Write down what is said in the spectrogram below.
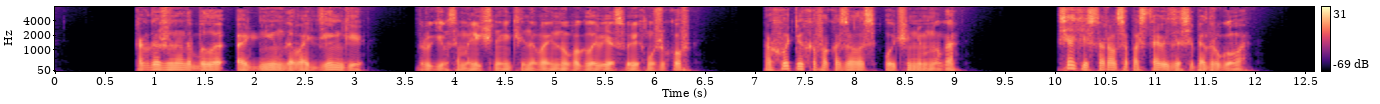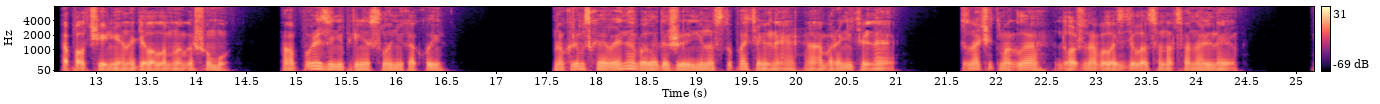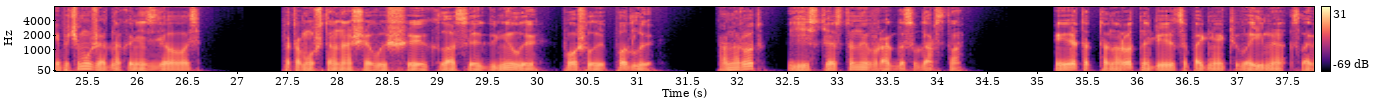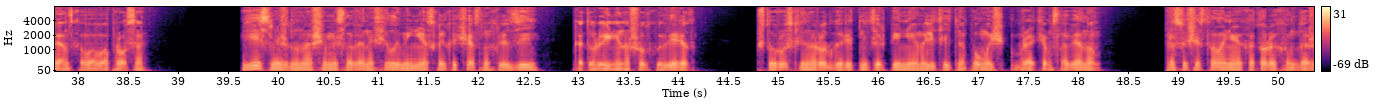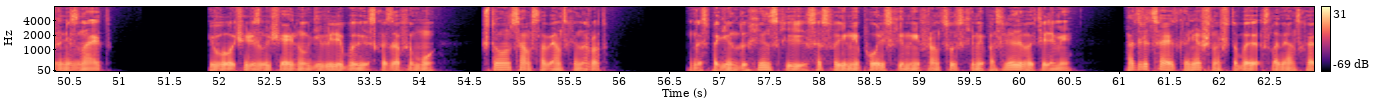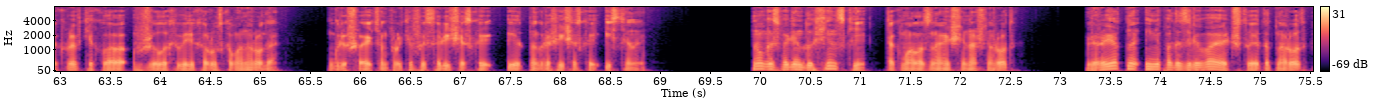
Когда же надо было одним давать деньги, другим самолично идти на войну во главе своих мужиков, Охотников оказалось очень немного. Всякий старался поставить за себя другого. Ополчение наделало много шуму, а пользы не принесло никакой. Но Крымская война была даже не наступательная, а оборонительная. Значит, могла, должна была сделаться национальную. И почему же, однако, не сделалась? Потому что наши высшие классы гнилы, пошлы, подлы, а народ — естественный враг государства и этот-то народ надеются поднять во имя славянского вопроса. Есть между нашими славянофилами несколько честных людей, которые не на шутку верят, что русский народ горит нетерпением лететь на помощь братьям-славянам, про существование которых он даже не знает. Его чрезвычайно удивили бы, сказав ему, что он сам славянский народ. Господин Духинский со своими польскими и французскими последователями отрицает, конечно, чтобы славянская кровь текла в жилах великорусского народа, греша этим против исторической и этнографической истины. Но господин Духинский, так мало знающий наш народ, вероятно, и не подозревает, что этот народ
